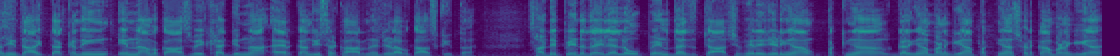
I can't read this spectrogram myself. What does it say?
ਅਸੀਂ ਤਾਂ ਅੱਜ ਤੱਕ ਨਹੀਂ ਇੰਨਾ ਵਿਕਾਸ ਵੇਖਿਆ ਜਿੰਨਾ ਐਰਕਾਂ ਦੀ ਸਰਕਾਰ ਨੇ ਜਿਹੜਾ ਵਿਕਾਸ ਕੀਤਾ। ਸਾਡੇ ਪਿੰਡ ਦਾ ਹੀ ਲੈ ਲਓ, ਪਿੰਡ ਦਾ ਚਾਰ ਚਫੇਰੇ ਜਿਹੜੀਆਂ ਪੱਕੀਆਂ ਗਲੀਆਂ ਬਣ ਗਈਆਂ, ਪੱਕੀਆਂ ਸੜਕਾਂ ਬਣ ਗਈਆਂ।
